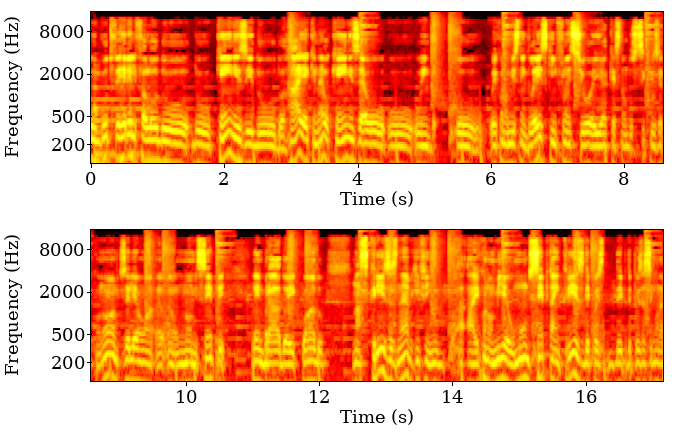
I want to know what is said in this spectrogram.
O Guto Ferreira ele falou do, do Keynes e do, do Hayek, né? O Keynes é o, o, o, o, economista inglês que influenciou aí a questão dos ciclos econômicos. Ele é, uma, é um nome sempre lembrado aí quando nas crises, né? Porque enfim, a, a economia, o mundo sempre está em crise depois, de, depois da Segunda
